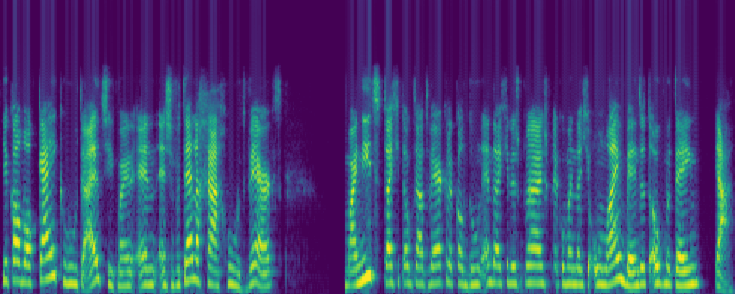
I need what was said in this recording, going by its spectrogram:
je kan wel kijken hoe het eruit ziet. Maar, en, en ze vertellen graag hoe het werkt. Maar niet dat je het ook daadwerkelijk kan doen. En dat je dus bij op het moment dat je online bent, het ook meteen ja,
